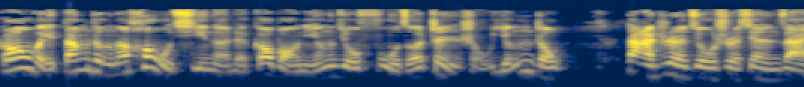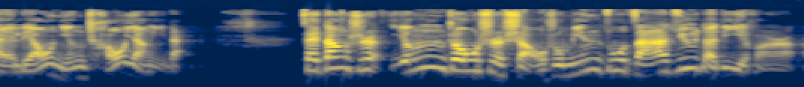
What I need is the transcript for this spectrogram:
高纬当政的后期呢，这高保宁就负责镇守瀛州，大致就是现在辽宁朝阳一带。在当时，瀛州是少数民族杂居的地方啊，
